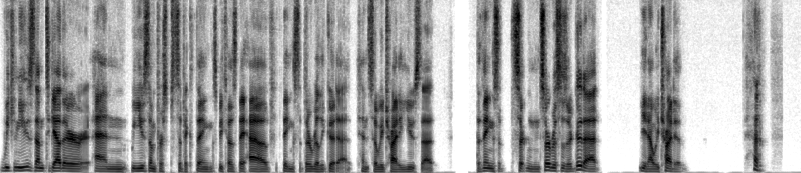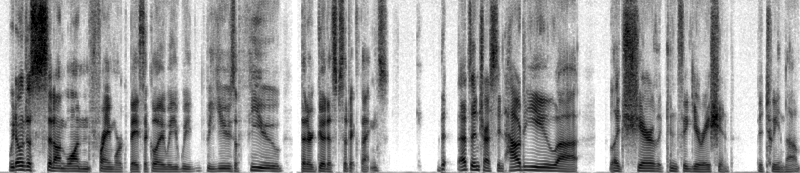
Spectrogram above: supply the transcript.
we can use them together, and we use them for specific things because they have things that they're really good at, and so we try to use that. The things that certain services are good at, you know, we try to. we don't just sit on one framework. Basically, we we we use a few that are good at specific things. That's interesting. How do you? Uh like share the configuration between them,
